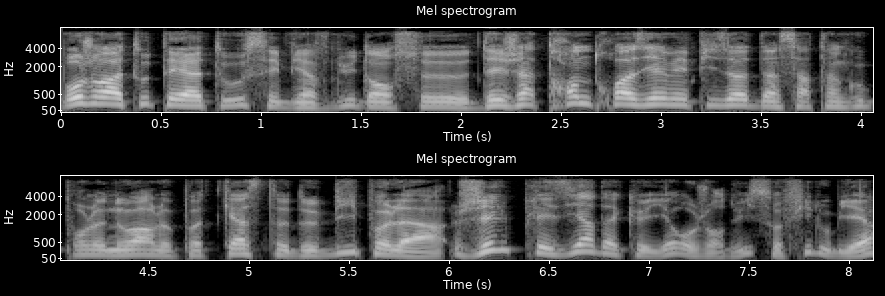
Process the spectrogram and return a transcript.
Bonjour à toutes et à tous et bienvenue dans ce déjà 33e épisode d'un certain goût pour le noir, le podcast de Bipolar. J'ai le plaisir d'accueillir aujourd'hui Sophie Loubière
